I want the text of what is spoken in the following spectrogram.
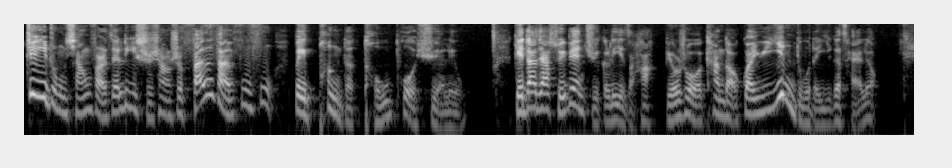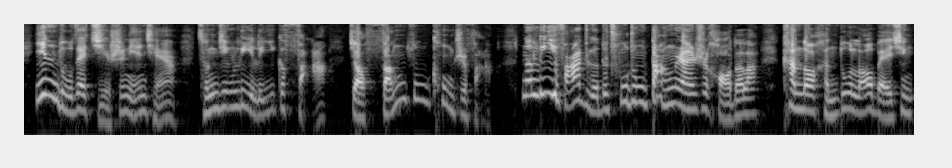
这种想法在历史上是反反复复被碰得头破血流。给大家随便举个例子哈，比如说我看到关于印度的一个材料，印度在几十年前啊，曾经立了一个法，叫房租控制法。那立法者的初衷当然是好的了，看到很多老百姓。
